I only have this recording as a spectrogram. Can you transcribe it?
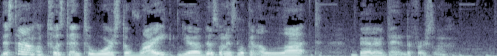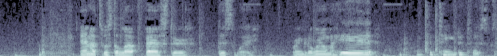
This time I'm twisting towards the right. Yeah, this one is looking a lot better than the first one. And I twist a lot faster this way. Bring it around my head and continue to twist.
